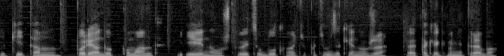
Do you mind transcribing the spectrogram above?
який там порядок команд, і налаштується в блокноті, потім закину вже е, так, як мені треба.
